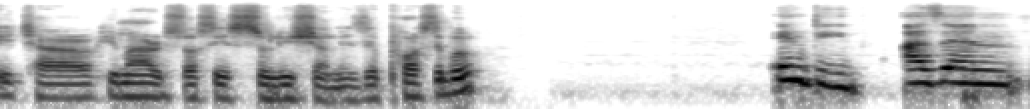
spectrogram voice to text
HR human resources solution? Is it possible? Indeed, as in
